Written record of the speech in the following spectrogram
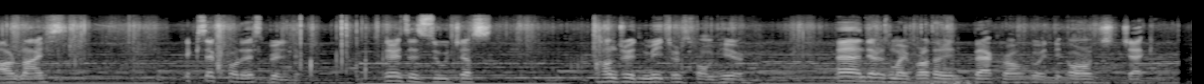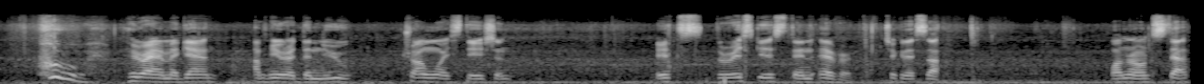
are nice except for this building. There's a zoo just 100 meters from here and there's my brother in the background with the orange jacket. Whew, here I am again. I'm here at the new tramway station. It's the riskiest thing ever. Check this out. One wrong step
